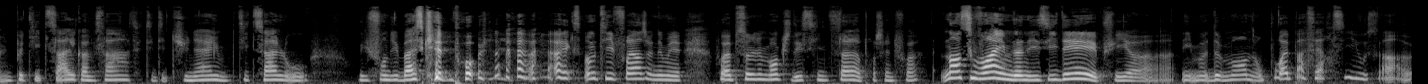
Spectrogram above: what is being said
une petite salle comme ça, c'était des tunnels, une petite salle où, où ils font du basketball avec son petit frère. Je me dis, mais faut absolument que je dessine ça la prochaine fois. Non, souvent, il me donne des idées, et puis euh, il me demande, on pourrait pas faire ci ou ça.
